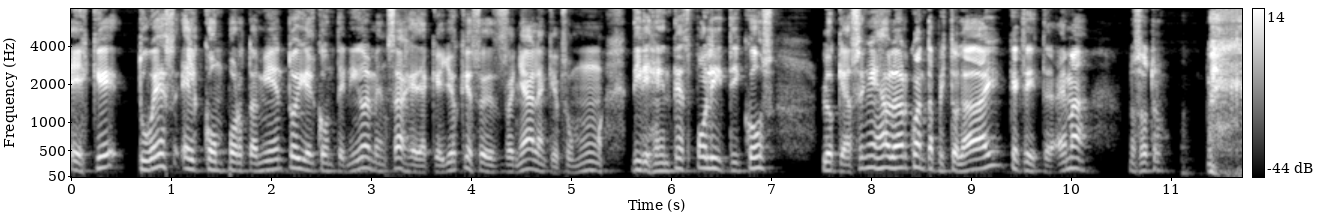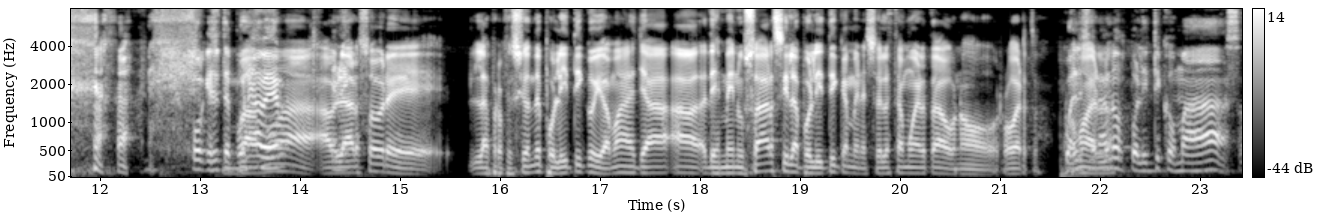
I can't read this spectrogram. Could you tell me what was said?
es que tú ves el comportamiento y el contenido del mensaje de aquellos que se señalan que son dirigentes políticos, lo que hacen es hablar cuánta pistolada hay que existe. Además, nosotros. Porque si te pones vamos a ver. a hablar sobre la profesión de político y vamos ya a desmenuzar si la política en Venezuela está muerta o no, Roberto. ¿Cuáles serán los políticos más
